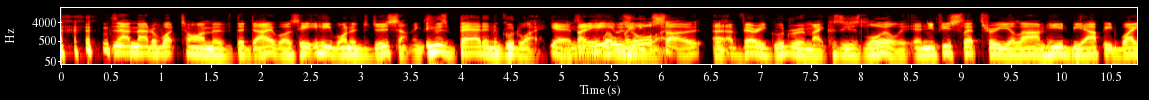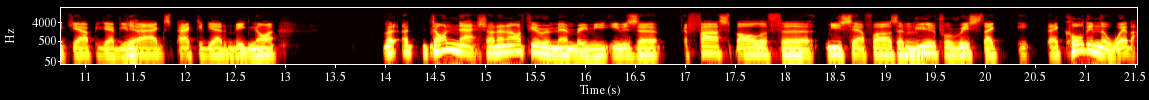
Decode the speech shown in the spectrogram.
no matter what time of the day it was, he, he wanted to do something. He was bad in a good way. Yeah, He's but he, he was also a, Yeah. a very good roommate because he's loyal. And if you slept through your alarm, he'd be up, he'd wake you up, he'd have your Yeah. Bags packed if you had a big night. But uh, Don Nash, I don't know if you remember him. He, he was a, a fast bowler for New South Wales, a Mm. beautiful wrist. They he- they called him the Weber.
